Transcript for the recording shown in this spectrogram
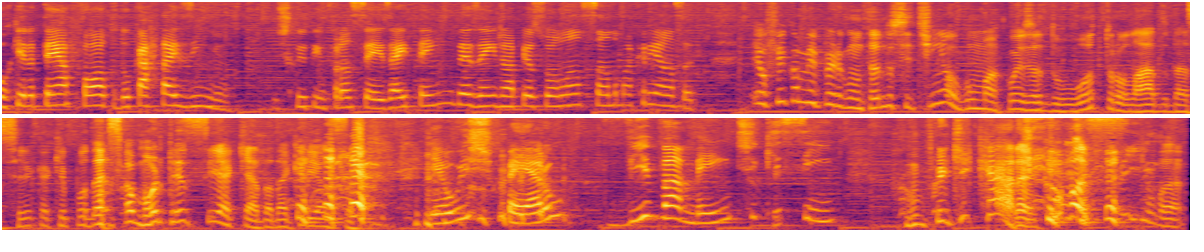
Porque ele tem a foto do cartazinho, escrito em francês. Aí tem um desenho de uma pessoa lançando uma criança. Eu fico me perguntando se tinha alguma coisa do outro lado da cerca que pudesse amortecer a queda da criança. Eu espero vivamente que sim. Porque, cara, como assim, mano?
